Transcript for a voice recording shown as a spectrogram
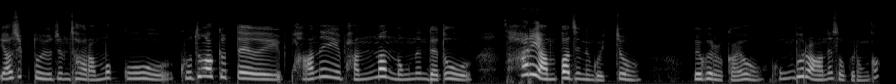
야식도 요즘 잘 안 먹고 고등학교 때의 반의 반만 먹는데도 살이 안 빠지는 거 있죠? 왜 그럴까요? 공부를 안 해서 그런가?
